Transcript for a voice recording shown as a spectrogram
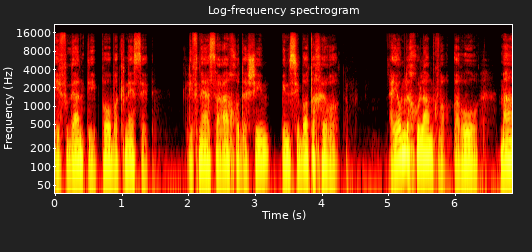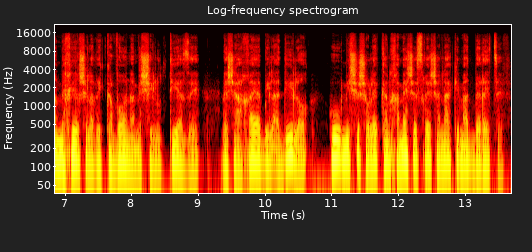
הפגנתי פה בכנסת לפני עשרה חודשים בנסיבות אחרות. היום לכולם כבר ברור מה המחיר של הריקבון המשילותי הזה, ושהאחראי הבלעדי לו הוא מי ששולט כאן 15 שנה כמעט ברצף.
